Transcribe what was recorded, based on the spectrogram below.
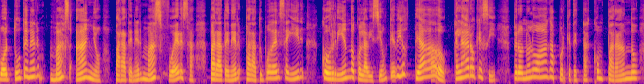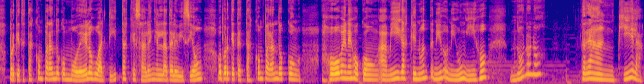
por tú tener más años, para tener más fuerza, para tener, para tú poder seguir corriendo con la visión que Dios te ha dado. Claro que sí, pero no lo hagas porque te estás comparando, porque te estás comparando con modelos o artistas que salen en la televisión, o porque te estás comparando con jóvenes o con amigas que no han tenido ni un hijo. No, no, no. Tranquila,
